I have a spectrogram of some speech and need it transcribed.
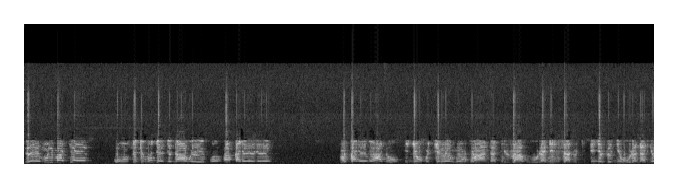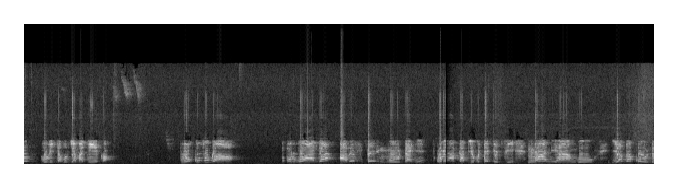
Eh, muri make ubu ufite impungenge nawe ko akarere mu karere hano igihugu kimwe nk'u rwanda kizahura n'ishyano kitigeze gihura naryo mu bitabo by'amateka. Ni ukuvuga mu rwanda abefuperi inkotanyi kubera bakabye ubutegetsi nta mihango ya gakondo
